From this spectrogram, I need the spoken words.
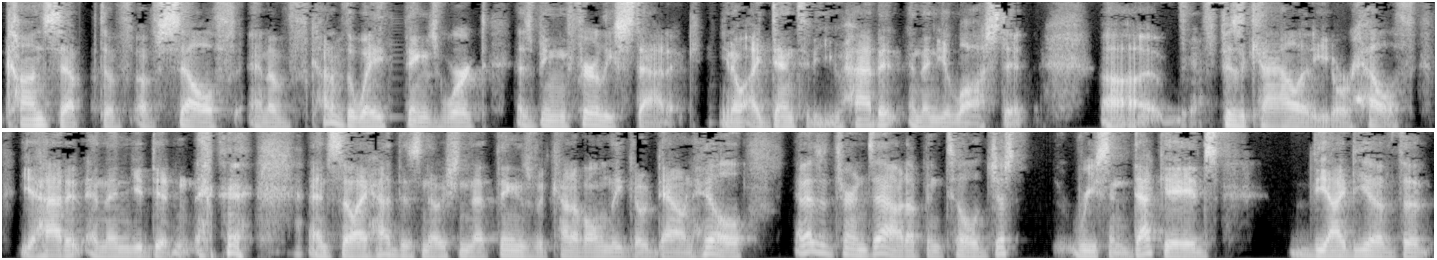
concept of, of self and of kind of the way things worked as being fairly static. You know, identity, you had it and then you lost it. Uh, physicality or health, you had it and then you didn't. and so I had this notion that things would kind of only go downhill. And as it turns out, up until just recent decades, the idea of the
